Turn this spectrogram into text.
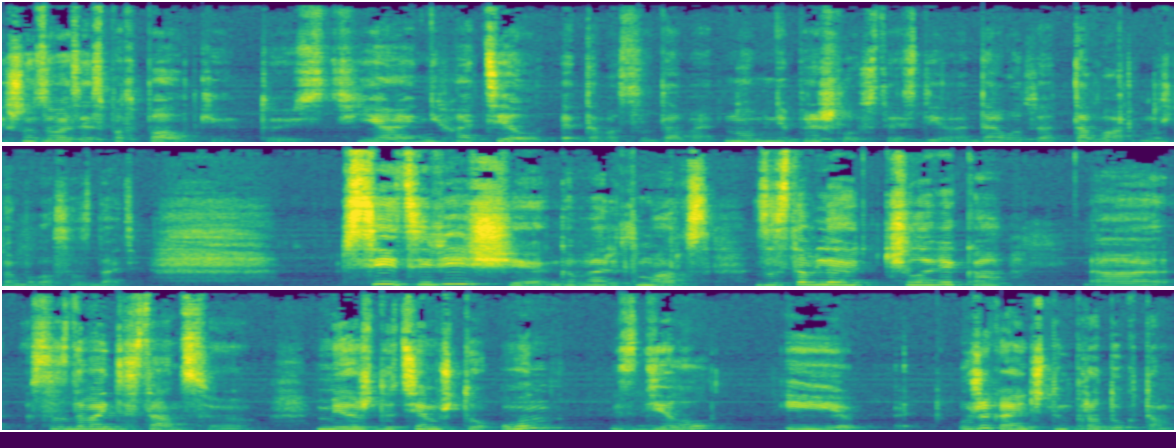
что называется, из-под палки, то есть я не хотел этого создавать, но мне пришлось это сделать, да, вот этот товар нужно было создать. Все эти вещи, говорит Маркс, заставляют человека э, создавать дистанцию между тем, что он сделал, и уже конечным продуктом.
